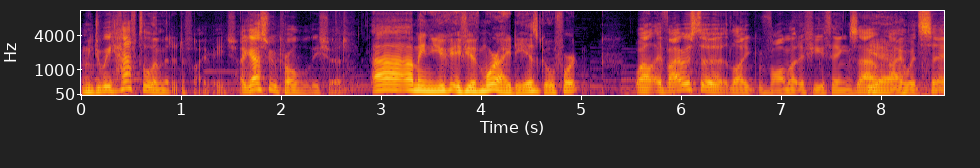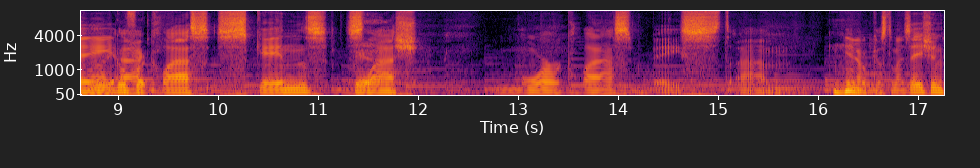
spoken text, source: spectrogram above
I mean, do we have to limit it to five each? I guess we probably should. Uh, I mean, you if you have more ideas, go for it. Well, if I was to like vomit a few things out, Yeah. I would say Yeah, go for uh, it. class skins slash more class based, um, Mm-hmm. you know, customization.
